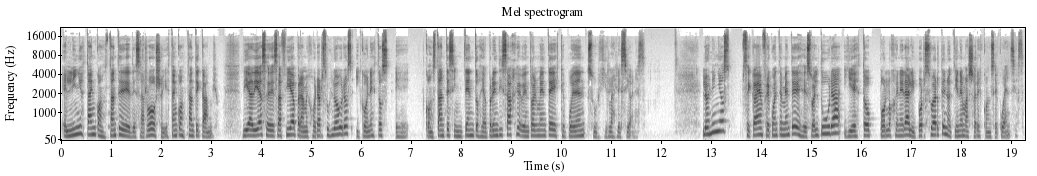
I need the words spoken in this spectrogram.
El niño está en constante desarrollo y está en constante cambio. Día a día se desafía para mejorar sus logros y con estos eh, constantes intentos de aprendizaje eventualmente es que pueden surgir las lesiones. Los niños se caen frecuentemente desde su altura y esto por lo general y por suerte no tiene mayores consecuencias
